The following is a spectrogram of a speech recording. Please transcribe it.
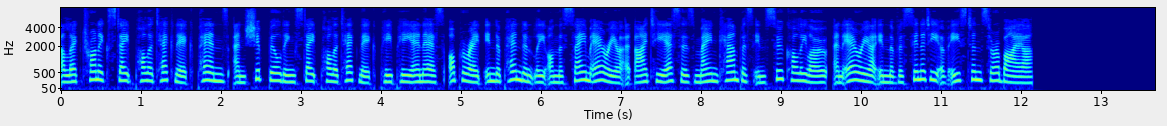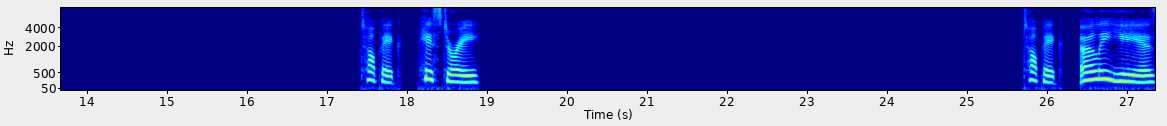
Electronic State Polytechnic (PENS) and Shipbuilding State Polytechnic (PPNS), operate independently on the same area at ITS's main campus in Sukolilo, an area in the vicinity of eastern Surabaya. History Topic: Early years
